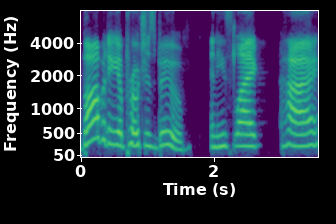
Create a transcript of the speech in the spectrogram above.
Babidi approaches Boo, and he's like, "Hi,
